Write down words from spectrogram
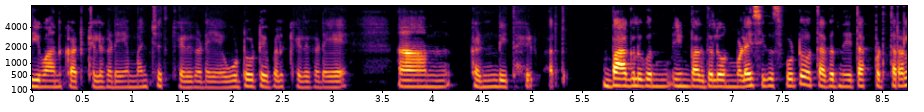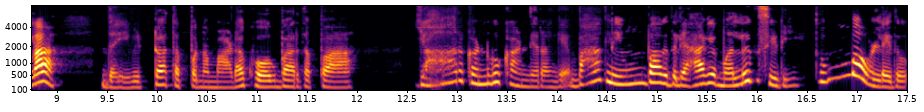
ದಿವಾನ್ ಕಟ್ ಕೆಳಗಡೆ, ಮಂಚದ ಕೆಳಗಡೆ ಊಟೋ ಟೇಬಲ್ ಕೆಳಗಡೆ ಖಂಡಿತ ಇಡಬಾರ್ದು ಬಾಗಿಲಿಗೊಂದು ಹಿಂಭಾಗದಲ್ಲಿ ಒಂದು ಮೊಳೆ ಸಿಗಿಸ್ಬಿಟ್ಟು ತೆಗೆದು ನೇತಾಕ್ಬಿಡ್ತಾರಲ್ಲ ದಯವಿಟ್ಟು ಆ ತಪ್ಪನ್ನು ಮಾಡೋಕ್ಕೆ ಹೋಗಬಾರ್ದಪ್ಪ. ಯಾರ ಕಣ್ಣಿಗೂ ಕಾಣ್ದಿರಂಗೆ. ಬಾಗಿಲು ಹಿಂಭಾಗದಲ್ಲಿ ಹಾಗೆ ಮಲಗಿಸಿಡಿ. ತುಂಬ ಒಳ್ಳೆಯದು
